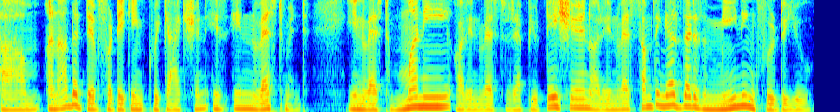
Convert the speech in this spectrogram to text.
Um, another tip for taking quick action is investment. Invest money or invest reputation or invest something else that is meaningful to you.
